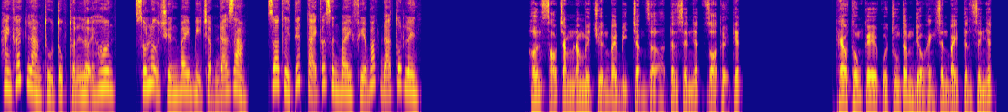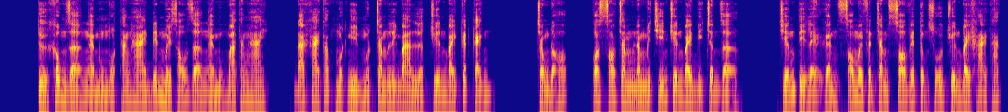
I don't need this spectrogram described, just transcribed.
hành khách làm thủ tục thuận lợi hơn, số lượng chuyến bay bị chậm đã giảm do thời tiết tại các sân bay phía Bắc đã tốt lên. Hơn 650 chuyến bay bị chậm giờ ở Tân Sơn Nhất do thời tiết. Theo thống kê của Trung tâm điều hành sân bay Tân Sơn Nhất, từ 0 giờ ngày 1 tháng 2 đến 16 giờ ngày 3 tháng 2, đã khai thác 1.103 lượt chuyến bay cất cánh. Trong đó, có 659 chuyến bay bị chậm giờ, chiếm tỷ lệ gần 60% so với tổng số chuyến bay khai thác.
